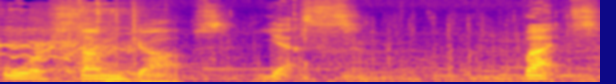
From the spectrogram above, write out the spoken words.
for some jobs, yes, but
